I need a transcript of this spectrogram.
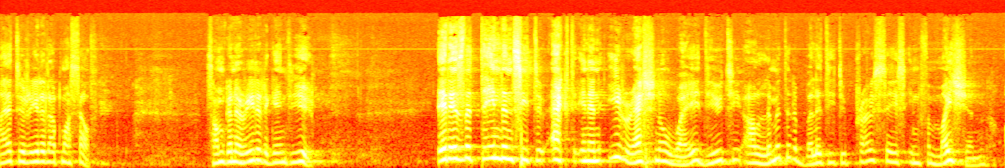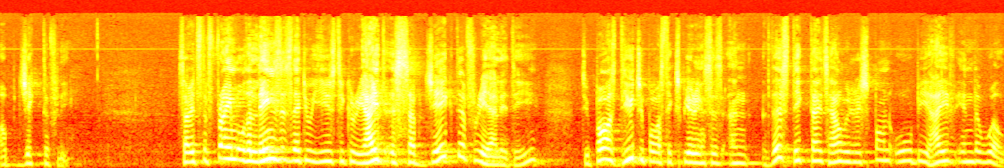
I had to read it up myself. So I'm going to read it again to you. It is the tendency to act in an irrational way due to our limited ability to process information objectively. So it's the frame or the lenses that we use to create a subjective reality to due to past experiences, and this dictates how we respond or behave in the world.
